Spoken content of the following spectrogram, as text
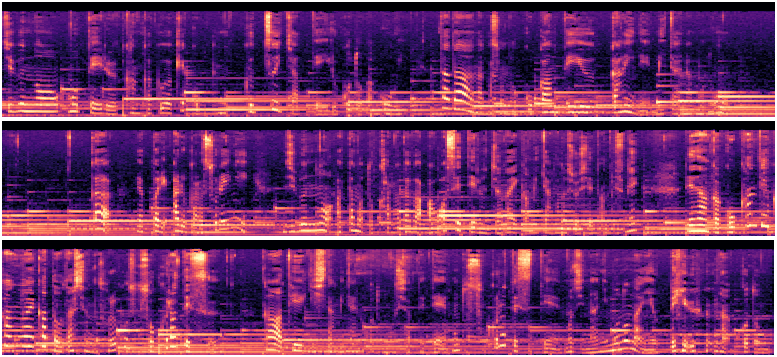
自分の持っている感覚が結構くっついちゃっていることが多い。ただなんかその五感っていう概念みたいなものがやっぱりあるからそれに自分の頭と体が合わせてるんじゃないかみたいな話をしてたんですね。でなんか五感っていう考え方を出したのはそれこそソクラテスが定義したみたいなこともおっしゃってて本当ソクラテスってマジ何者なんよっていうふうなことも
